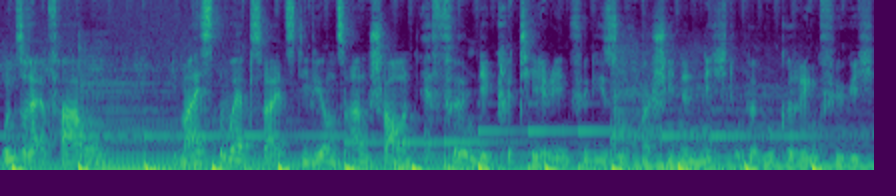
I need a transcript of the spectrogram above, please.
Unsere Erfahrung, die meisten Websites, die wir uns anschauen, erfüllen die Kriterien für die Suchmaschine nicht oder nur geringfügig,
